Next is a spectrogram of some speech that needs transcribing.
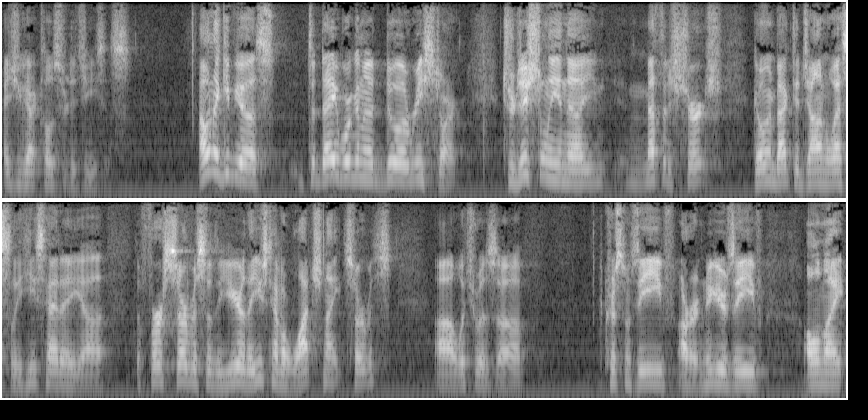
as you got closer to Jesus. I want to give you a, today we're going to do a restart. Traditionally in the Methodist Church, going back to John Wesley, he's had a uh, the first service of the year. They used to have a watch night service, uh, which was uh, Christmas Eve or New Year's Eve, all night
